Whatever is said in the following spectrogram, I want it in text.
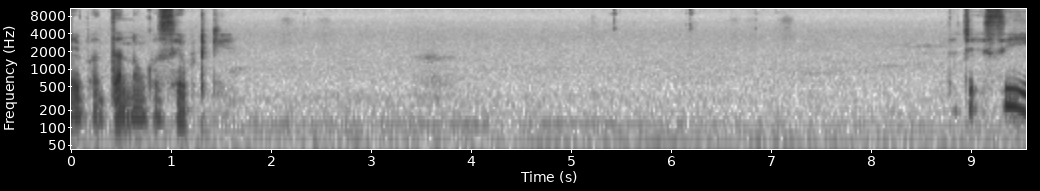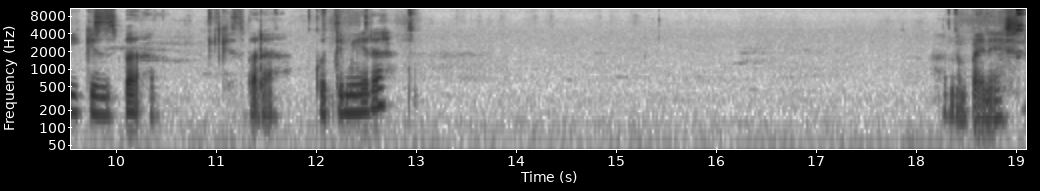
అయిపోద్ది అన్నం కొద్దిసేపటికి. వచ్చేసి కిజ్బ కిజ్బరా కొత్తిమీర. అన్నం పైన వేసి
